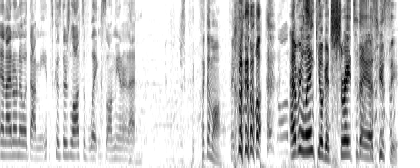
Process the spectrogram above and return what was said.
And I don't know what that means because there's lots of links on the internet. Just click them all. Every link you'll get straight to the ASUC.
